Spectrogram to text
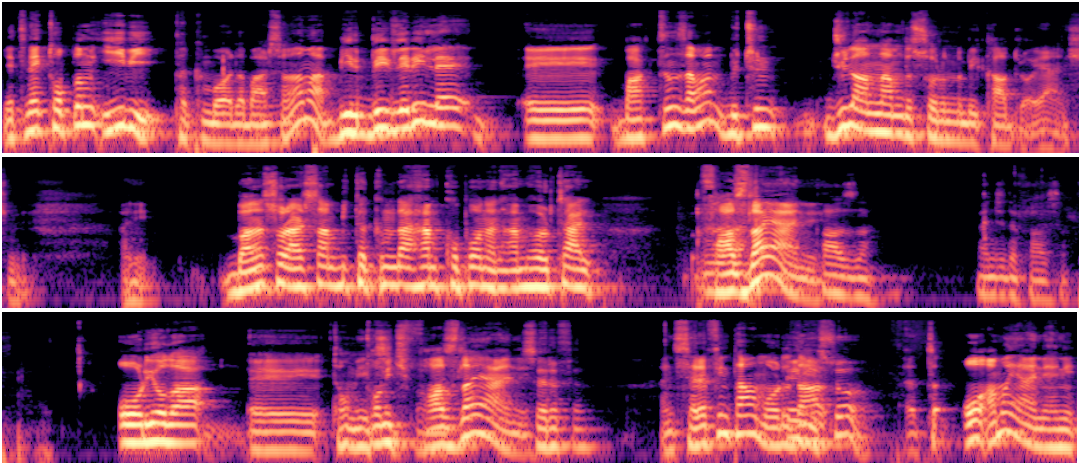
Yetenek toplamı iyi bir takım bu arada Barcelona ama birbirleriyle e, baktığın zaman bütüncül anlamda sorunlu bir kadro yani şimdi. Hani bana sorarsan bir takımda hem Koponen hem Hörtel fazla yani. Fazla. Bence de fazla. Oriola, e, Tomic. Tomic fazla yani. Serafin. Hani Serafin tamam orada En daha iyisi o. E, o ama yani hani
